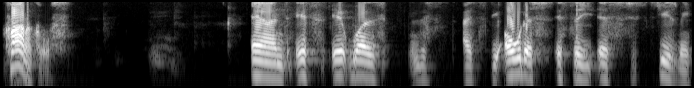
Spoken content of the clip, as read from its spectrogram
Chronicles. And it's it was this it's the oldest it's the it's, excuse me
